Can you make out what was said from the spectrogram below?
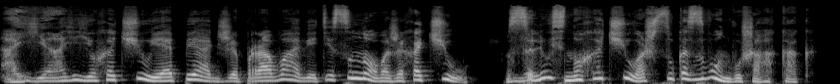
А я ее хочу, и опять же права ведь, и снова же хочу. Злюсь, но хочу, аж, сука, звон в ушах как.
